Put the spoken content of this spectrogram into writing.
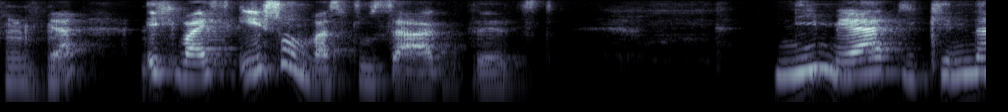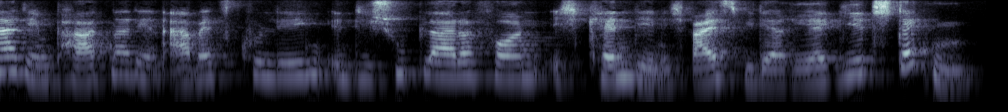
ja? Ich weiß eh schon, was du sagen willst. Nie mehr die Kinder, den Partner, den Arbeitskollegen in die Schublade von, ich kenne den, ich weiß, wie der reagiert, stecken.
